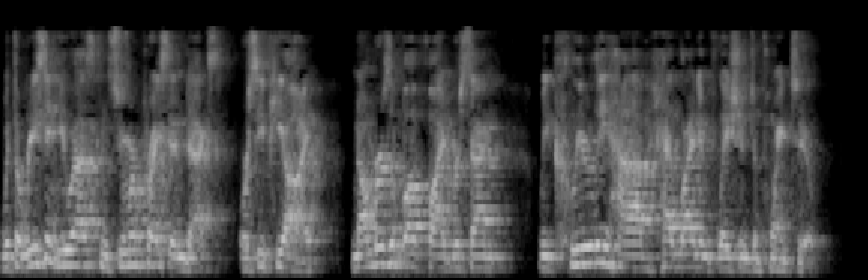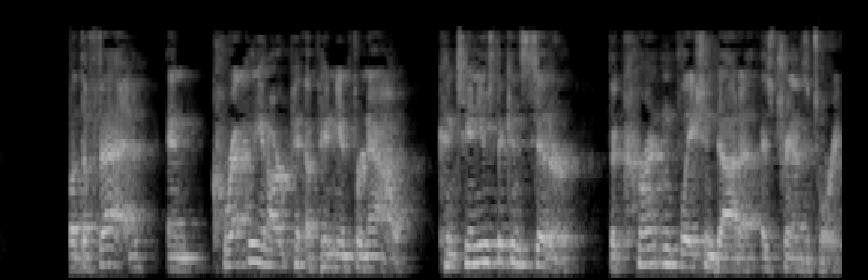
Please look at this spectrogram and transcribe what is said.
With the recent U.S. Consumer Price Index, or CPI, numbers above 5%, we clearly have headline inflation to point to. But the Fed, and correctly in our opinion for now, continues to consider the current inflation data as transitory.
